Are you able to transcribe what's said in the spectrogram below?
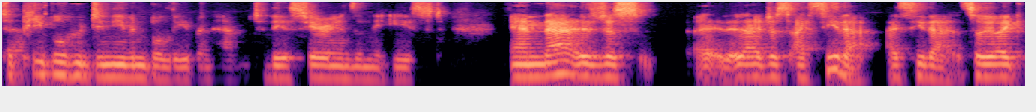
to people who didn't even believe in him, to the Assyrians in the east. And that is just I, I just I see that I see that. So like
